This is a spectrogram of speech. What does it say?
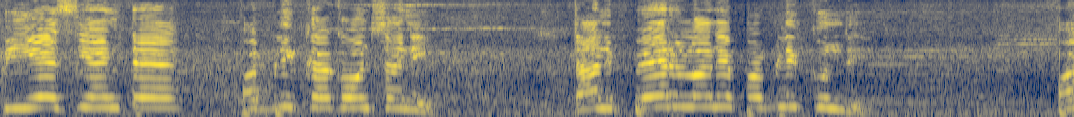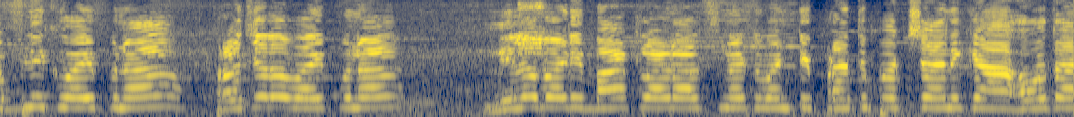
పిఎస్సి అంటే పబ్లిక్ అకౌంట్స్ అని. దాని పేరులోనే పబ్లిక్ ఉంది. పబ్లిక్ వైపున ప్రజల వైపున నిలబడి మాట్లాడాల్సినటువంటి ప్రతిపక్షానికి ఆ హోదా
